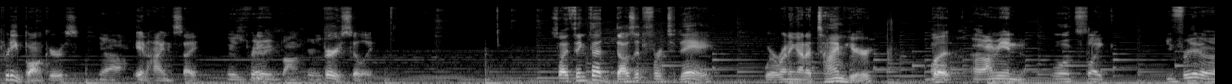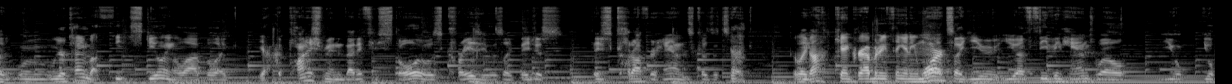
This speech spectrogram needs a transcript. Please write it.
pretty bonkers yeah in hindsight. it was Pretty- very bonkers Very silly. So I think that does it for today. We're running out of time here, but uh, i mean well it's like you forget uh, we we were talking about thie- stealing a lot but like Yeah. the punishment that if you stole it was crazy it was like they just they just cut off your hands because it's Yeah. like they're like, ah, can't grab anything Yeah, anymore. it's like you you have thieving hands. Well, you'll you'll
